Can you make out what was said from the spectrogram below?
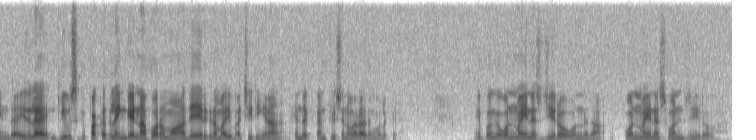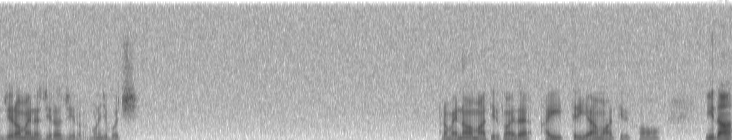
இந்த இதில் கிவ்ஸுக்கு பக்கத்தில் இங்கே என்ன போடுறோமோ அதே இருக்கிற மாதிரி வச்சுக்கிட்டிங்கன்னா எந்த கன்ஃபியூஷனும் வராது உங்களுக்கு. இப்போ இங்கே ஒன் மைனஸ் ஜீரோ ஒன்று தான் one minus one zero zero minus zero zero முடிஞ்சு போச்சு. நம்ம என்னவா மாற்றிருக்கோம் இதை ஐ த்ரீயாக மாற்றிருக்கோம் இதான்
